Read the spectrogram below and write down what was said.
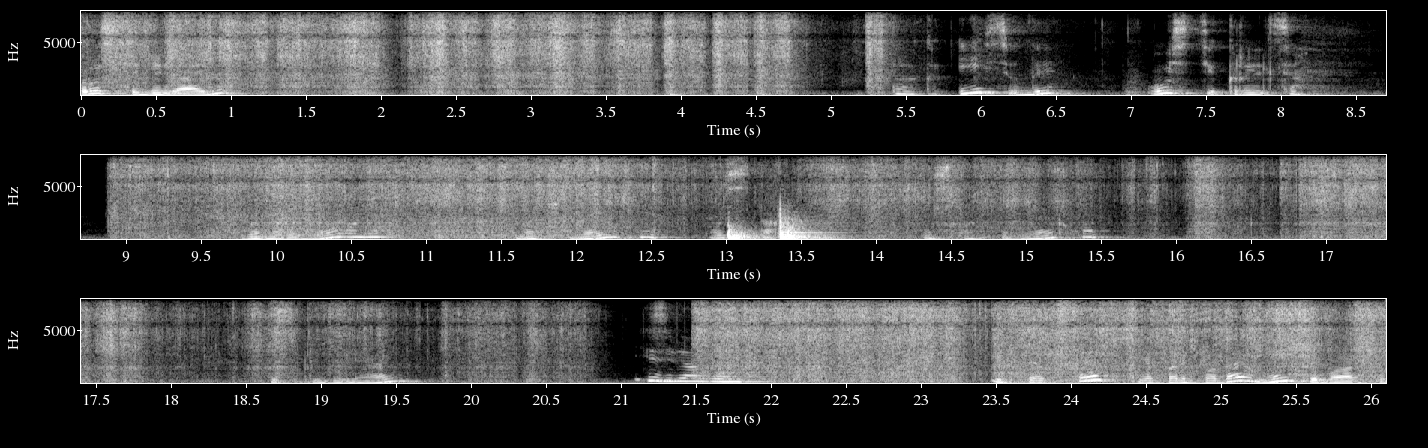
розподіляю. Так, і сюди ось ці крильця. Замариновані, смачненькі. Ось так. Ось так зверху. Розподіляю і зв'язую. І це все я перекладаю в мультиварку.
